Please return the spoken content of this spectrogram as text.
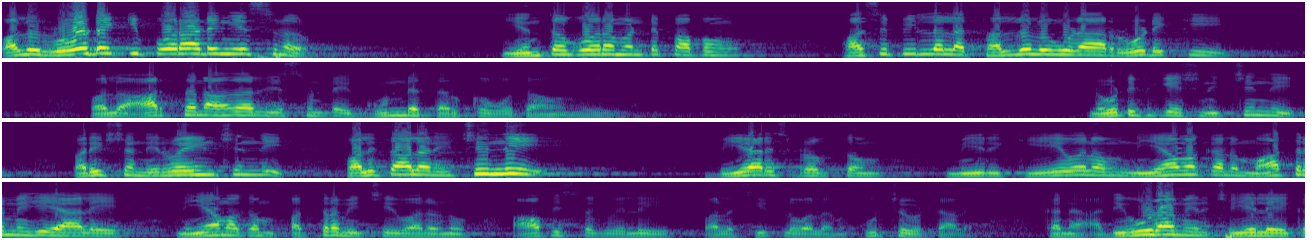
వాళ్ళు రోడ్డెక్కి పోరాటం చేస్తున్నారు. ఎంత ఘోరం అంటే పాపం పసిపిల్లల తల్లులు కూడా రోడ్డెక్కి వాళ్ళు ఆర్తనాదాలు చేస్తుంటే గుండె తరుక్కుపోతూ ఉంది. నోటిఫికేషన్ ఇచ్చింది పరీక్ష నిర్వహించింది ఫలితాలను ఇచ్చింది. బీఆర్ఎస్ ప్రభుత్వం మీరు కేవలం నియామకాలు మాత్రమే చేయాలి నియామకం పత్రం ఇచ్చి వాళ్ళను ఆఫీస్లోకి వెళ్ళి వాళ్ళ సీట్లో వాళ్ళను కూర్చోబెట్టాలి. కానీ అది కూడా మీరు చేయలేక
